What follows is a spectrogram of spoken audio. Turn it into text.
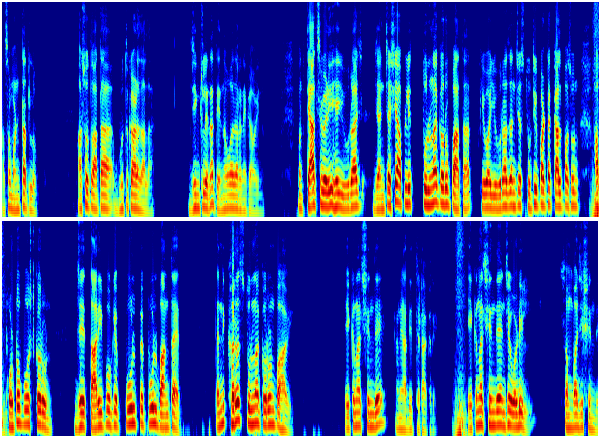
असं म्हणतात लोक. असो तो आता भूतकाळ झाला. जिंकले ना ते नऊ हजाराने का होईना पण त्याचवेळी हे युवराज ज्यांच्याशी आपली तुलना करू पाहतात किंवा युवराजांचे स्तुतीपाठक कालपासून हा फोटो पोस्ट करून जे तारीफो के पूल पे पूल बांधतायत त्यांनी खरंच तुलना करून पाहावी. एकनाथ शिंदे आणि आदित्य ठाकरे. एकनाथ शिंदे यांचे वडील संभाजी शिंदे.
